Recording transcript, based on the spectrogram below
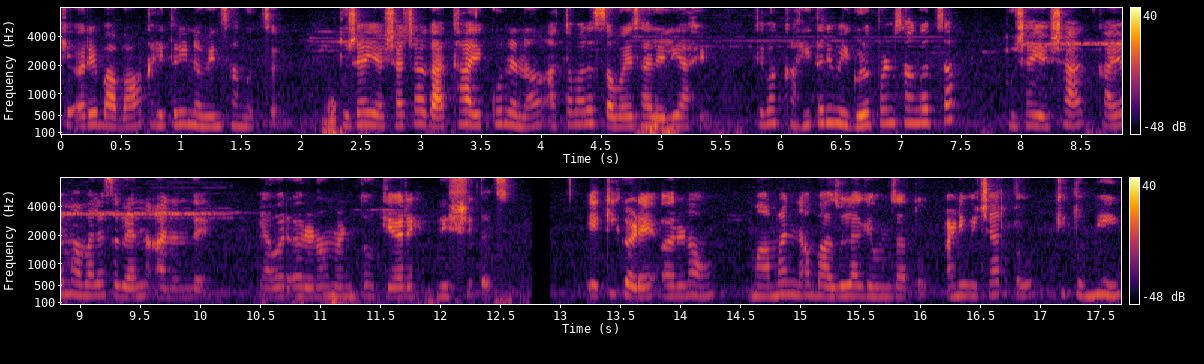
की अरे बाबा काहीतरी नवीन सांगत चल. तुझ्या यशाच्या गाथा ऐकून आहे ना आता मला सवय झालेली आहे. तेव्हा काहीतरी वेगळं पण सांगत जा. तुझ्या यशात कायम आम्हाला सगळ्यांना आनंद आहे. यावर अर्णव म्हणतो की अरे निश्चितच. एकीकडे अर्णव मामांना बाजूला घेऊन जातो आणि विचारतो की तुम्ही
